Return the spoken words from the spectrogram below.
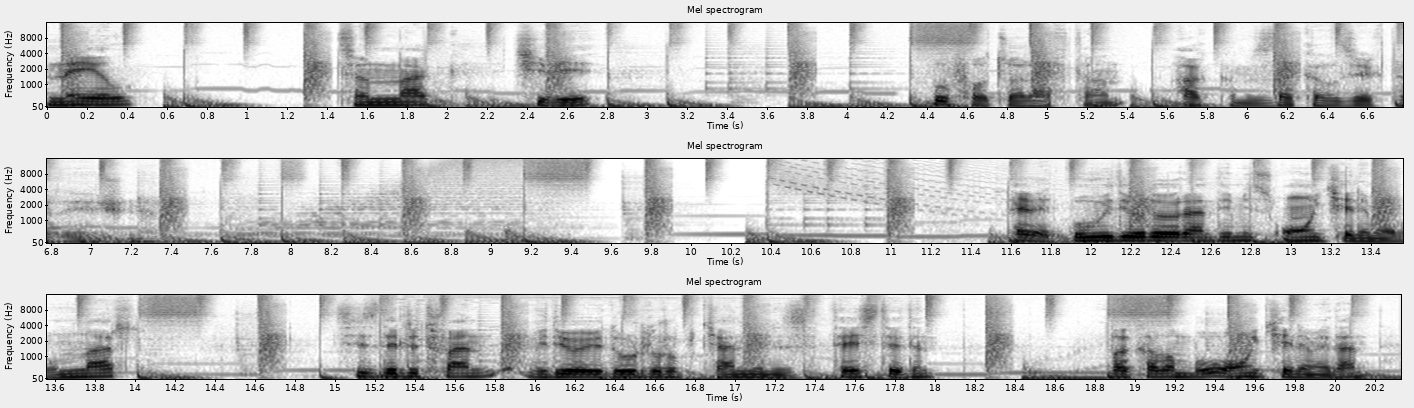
Nail, tırnak, çivi bu fotoğraftan aklımızda kalacaktır diye düşünüyorum. Evet bu videoda öğrendiğimiz 10 kelime bunlar. Siz de lütfen videoyu durdurup kendinizi test edin. Bakalım bu 10 kelimeden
